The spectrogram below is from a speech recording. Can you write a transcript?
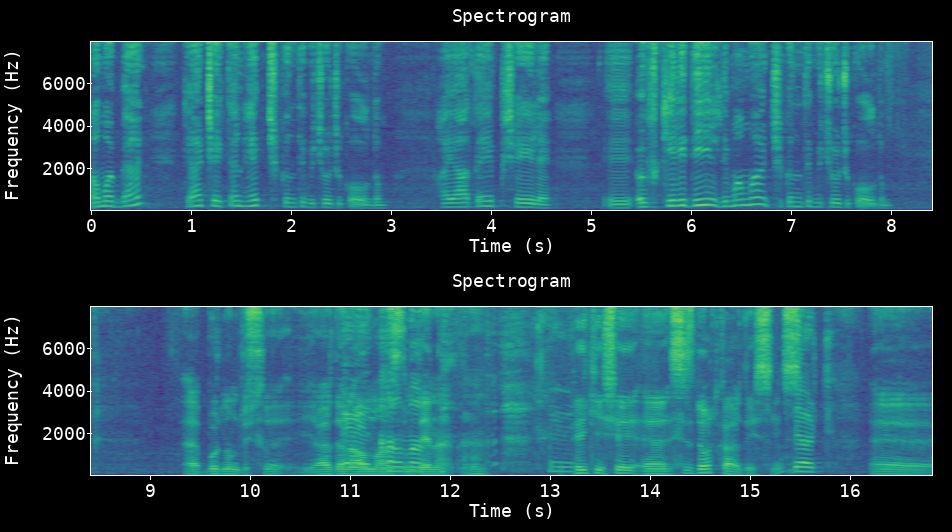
Ama ben gerçekten hep çıkıntı bir çocuk oldum. Hayata hep şeyle, e, öfkeli değildim ama çıkıntı bir çocuk oldum. E, burnum düşse yerden Evet, almazdım almam. denen. Peki şey e, siz dört kardeşsiniz. Dört. E,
